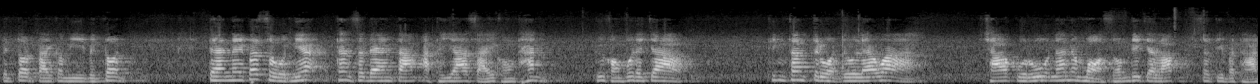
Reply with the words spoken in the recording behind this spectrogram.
เป็นต้นไปก็มีเป็นต้น แต่ในพระสูตรเนี้ยท่านแสดงตามอัธยาศัยของท่าน คือของพระพุทธเจ้าที่ท่านตรวจดูแล้วว่า ชาวกุรุนั้นเหมาะสมที่จะรับสติปัฏฐาน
